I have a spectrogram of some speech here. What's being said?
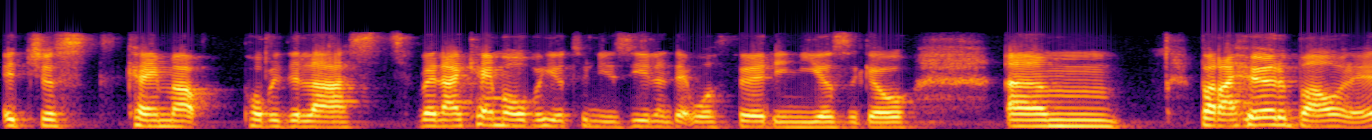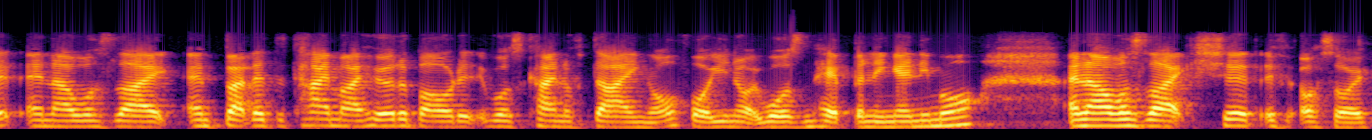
It just came up probably the last when I came over here to New Zealand. That was 13 years ago. Um, but I heard about it and I was like, and but at the time I heard about it, it was kind of dying off, or you know, it wasn't happening anymore. And I was like, shit. If oh, sorry,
